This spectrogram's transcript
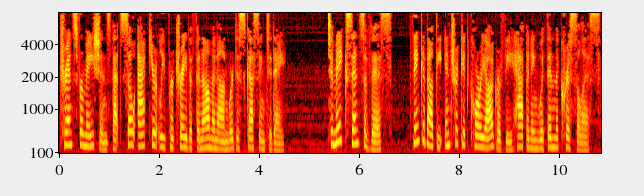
transformations that so accurately portray the phenomenon we're discussing today. To make sense of this, think about the intricate choreography happening within the chrysalis.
